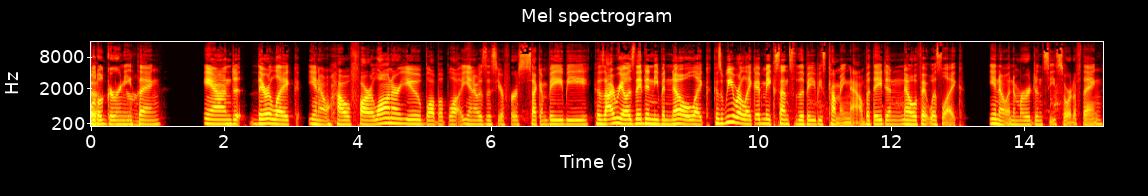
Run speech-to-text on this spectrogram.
little gurney Gurney. thing. And they're like, you know, how far along are you? Blah, blah, blah. You know, is this your first, second baby? Because I realized they didn't even know, like, because we were like, it makes sense that the baby's coming now, but they didn't know if it was like, you know, an emergency sort of thing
